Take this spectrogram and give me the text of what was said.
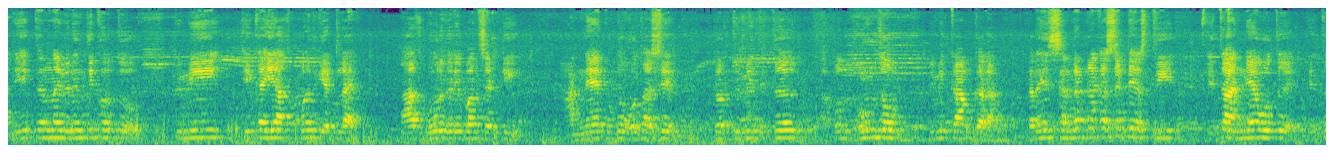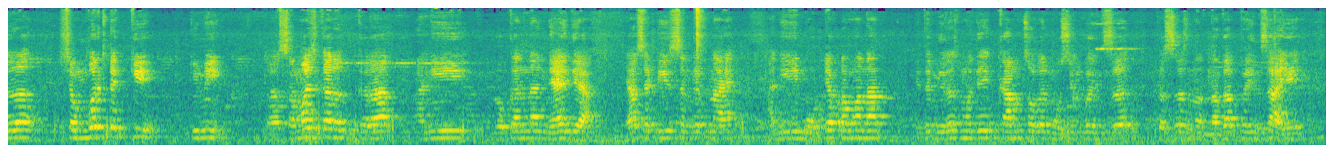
आणि एक त्यांना विनंती करतो तुम्ही जे काही आज पद घेतलाय आज गोरगरिबांसाठी अन्याय कुठं होत असेल तर तुम्ही तिथं आपण घेऊन जाऊन तुम्ही काम करा. कारण ही संघटना कशासाठी असती जिथं अन्याय होतोय तिथं शंभर टक्के तुम्ही समाजकारण करा आणि लोकांना न्याय द्या यासाठी संघटना आहे. आणि मोठ्या प्रमाणात इथं मिरजमध्ये काम चालू आहे मोसिनबाईंचं तसंच नदाबाईंचं आहे.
